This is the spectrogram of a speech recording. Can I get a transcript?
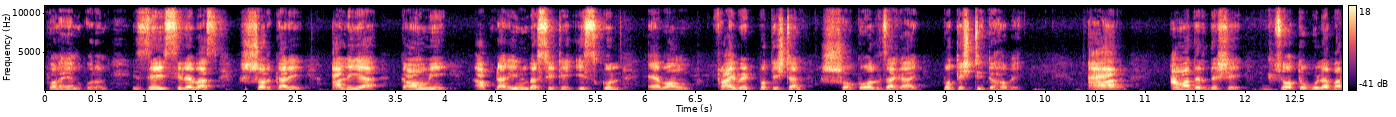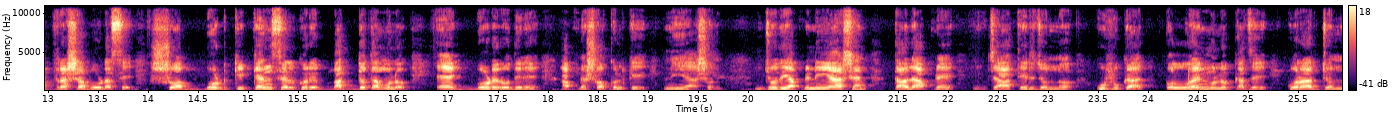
প্রণয়ন করুন। যেই সিলেবাস সরকারি আলিয়া কাউমি আপনার ইউনিভার্সিটি, স্কুল এবং প্রাইভেট প্রতিষ্ঠান সকল জায়গায় প্রতিষ্ঠিত হবে। আর আমাদের দেশে যতগুলা মাদ্রাসা বোর্ড আছে, সব বোর্ডকে ক্যান্সেল করে বাধ্যতামূলক এক বোর্ডের অধীনে আপনার সকলকে নিয়ে আসুন। যদি আপনি নিয়ে আসেন তাহলে আপনি জাতির জন্য উপকার, কল্যাণমূলক কাজে করার জন্য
